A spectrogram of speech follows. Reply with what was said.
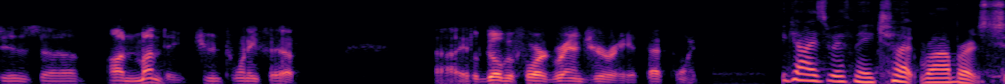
is uh, on Monday, June 25th. Uh, it'll go before a grand jury at that point. You guys with me, Chuck Roberts,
